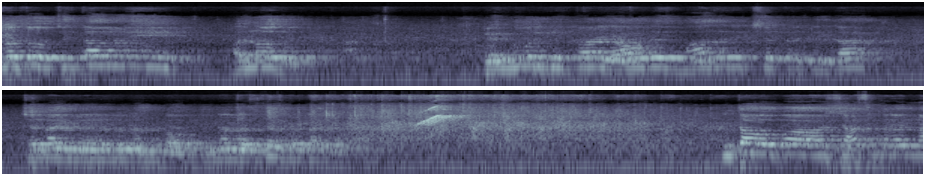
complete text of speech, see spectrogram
ಇವತ್ತು ಚಿಂತಾಮಣಿ ಅನ್ನೋದು ಬೆಂಗಳೂರಿಗಿಂತ ಯಾವುದೇ ಮಾದರಿ ಕ್ಷೇತ್ರಕ್ಕಿಂತ ಚೆನ್ನಾಗಿದೆ ಅನ್ನೋದು ನನ್ನ ಭಾವನೆ. ಇನ್ನೊಂದು ಅಷ್ಟೇ ಬರ್ತಾ ಇಲ್ಲ ಇಂಥ ಒಬ್ಬ ಶಾಸಕರನ್ನ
